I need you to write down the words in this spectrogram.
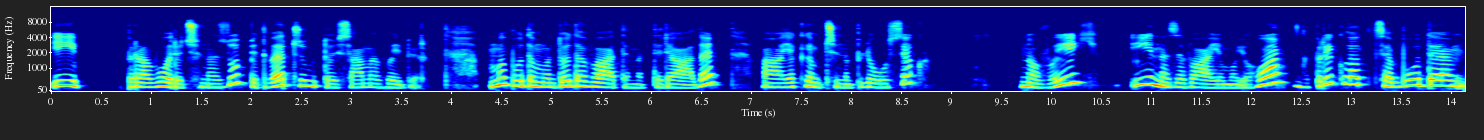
і праворуч внизу підтверджуємо той самий вибір. Ми будемо додавати матеріали, яким чином плюсик, новий, і називаємо його. Наприклад, це буде,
